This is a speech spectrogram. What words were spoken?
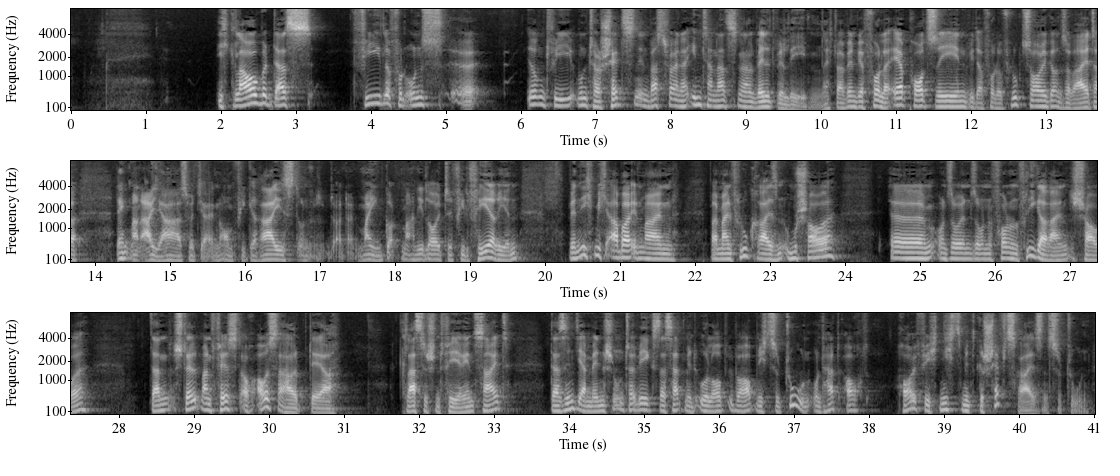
Ich glaube, dass viele von uns äh, irgendwie unterschätzen, in was für einer internationalen Welt wir leben. Nicht wahr? Wenn wir volle Airports sehen, wieder volle Flugzeuge und so weiter, denkt man, ah ja, es wird ja enorm viel gereist und mein Gott, machen die Leute viel Ferien. Wenn ich mich aber in mein, bei meinen Flugreisen umschaue äh, und so in so einen vollen Flieger reinschaue, dann stellt man fest, auch außerhalb der klassischen Ferienzeit, da sind ja Menschen unterwegs, das hat mit Urlaub überhaupt nichts zu tun und hat auch häufig nichts mit Geschäftsreisen zu tun.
